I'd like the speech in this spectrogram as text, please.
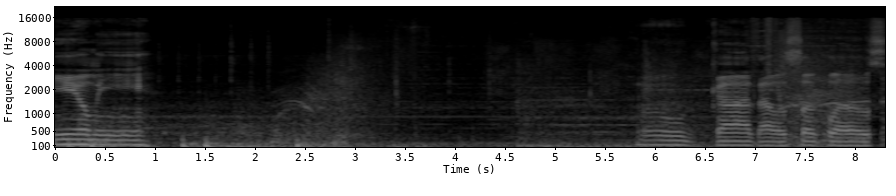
Heal me. Oh god, that was so close.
